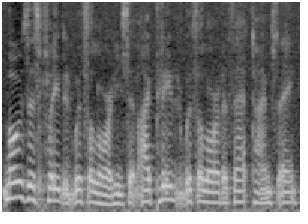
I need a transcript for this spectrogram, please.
Moses pleaded with the Lord. He said, I pleaded with the Lord at that time, saying,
